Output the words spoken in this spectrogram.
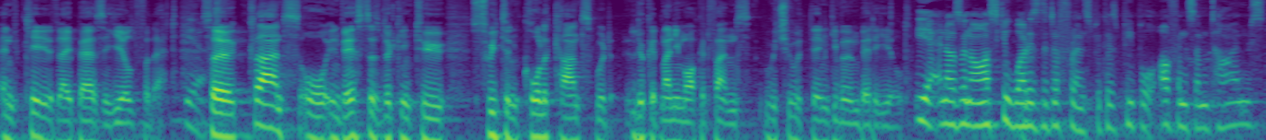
and clearly they pay us a yield for that. Yeah. So clients or investors looking to sweeten call accounts would look at money market funds, which would then give them a better yield. Yeah, and I was going to ask you what is the difference because people often sometimes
